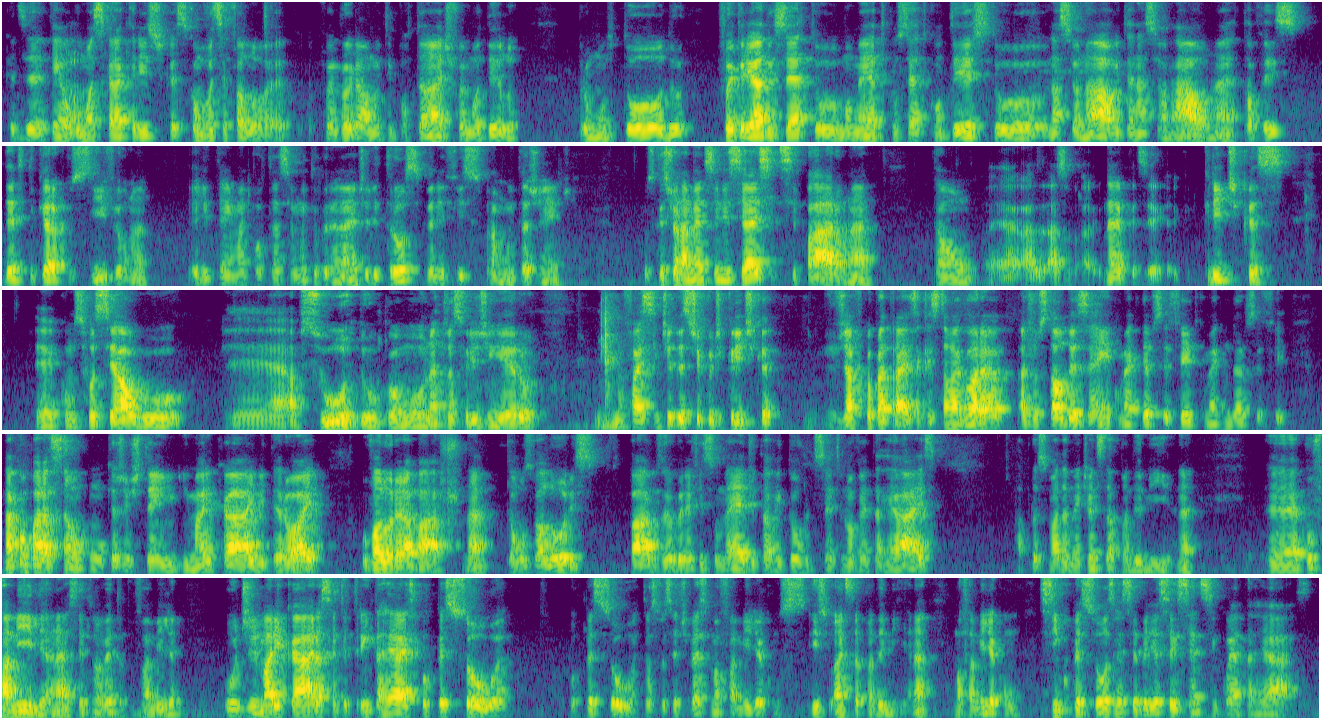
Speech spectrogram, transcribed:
quer dizer, tem algumas características, como você falou, é, foi um programa muito importante, foi modelo para o mundo todo, foi criado em certo momento, com certo contexto nacional, internacional, né? talvez dentro do que era possível, né? ele tem uma importância muito grande, ele trouxe benefícios para muita gente. Os questionamentos iniciais se dissiparam, né? Então, é, as, né, quer dizer, críticas é, como se fosse algo é, absurdo, como né, transferir dinheiro não faz sentido. Esse tipo de crítica já ficou para trás. A questão é agora ajustar o desenho, como é que deve ser feito, como é que não deve ser feito. Na comparação com o que a gente tem em Maricá e Niterói, o valor era baixo, né? Então, os valores pagos, o benefício médio estava em torno de 190 reais, aproximadamente antes da pandemia, né? É, por família, né? 190 por família. O de Maricá era 130 reais por pessoa, por pessoa. Então, se você tivesse uma família com isso antes da pandemia, né? Uma família com cinco pessoas receberia 650 reais.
